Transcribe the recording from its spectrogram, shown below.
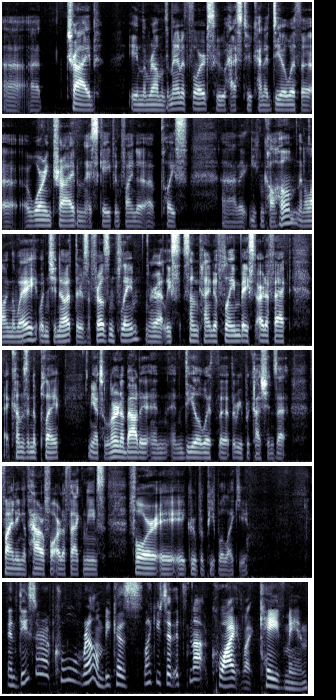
uh, a tribe in the realm of the Mammoth Lords who has to kind of deal with a, a warring tribe and escape and find a, a place uh, that you can call home. And along the way, wouldn't you know it, there's a frozen flame, or at least some kind of flame based artifact that comes into play. And you have to learn about it and, and deal with the, the repercussions that finding a powerful artifact means for a, a group of people like you. And these are a cool realm because, like you said, it's not quite like caveman,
